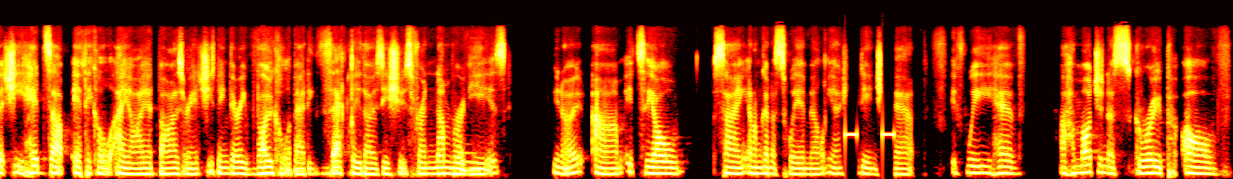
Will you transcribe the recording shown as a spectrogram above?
But she heads up ethical AI advisory, and she's been very vocal about exactly those issues for a number of mm. years. You know, um, it's the old saying, and I'm going to swear, Mel. You know, shit in, shit out. If we have a homogenous group of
